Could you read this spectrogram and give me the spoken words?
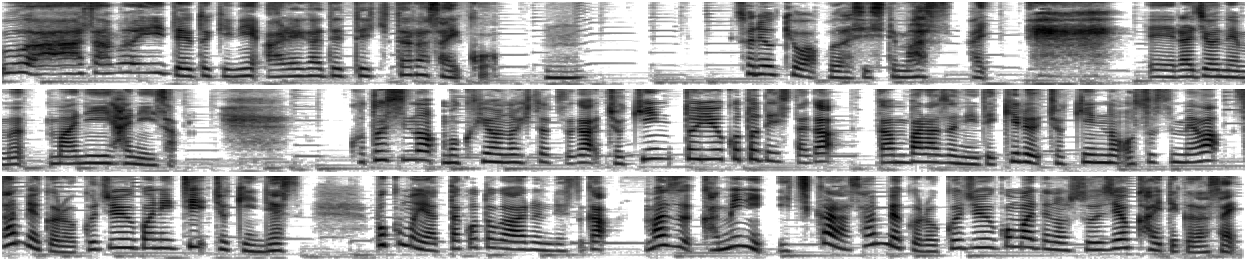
うわー寒いっていう時にあれが出てきたら最高。うん。それを今日はお出ししてます。はい。えー、ラジオネーム、マニーハニーさん。今年の目標の一つが貯金ということでしたが、頑張らずにできる貯金のおすすめは365日貯金です。僕もやったことがあるんですが、まず紙に1から365までの数字を書いてください。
